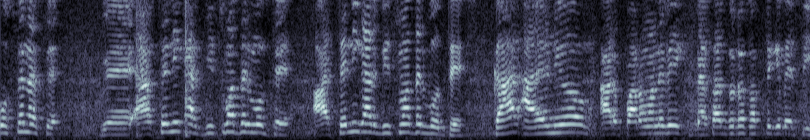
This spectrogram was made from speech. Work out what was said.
কোশ্চেন আসে আর্সেনিক আর বিসমাতের মধ্যে আর্সেনিক আর বিসমাতের মধ্যে কার আয়নীয় আর পারমাণবিক ব্যাসার্ধটা সব থেকে বেশি?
